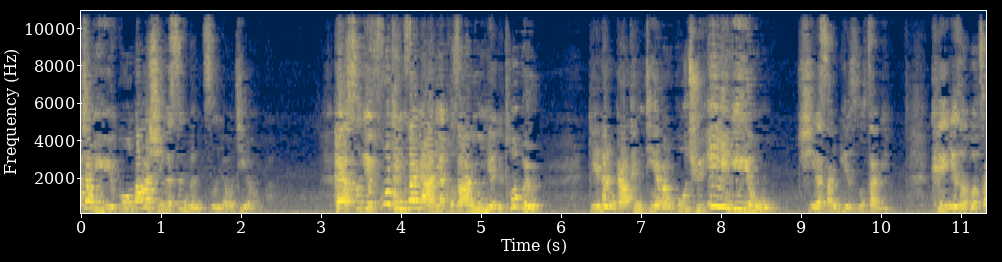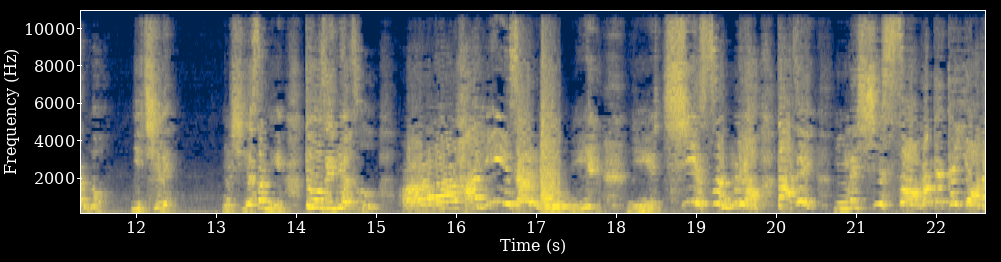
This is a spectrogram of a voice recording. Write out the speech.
叫雨果大学的生命只要结吧，还是给福亭上伢娘和上五年的托班，给人家听结完过去哎呦。先生给是真的，看你这个长老，你起来，我先生你都是日子啊，哈医生，你你气死我了，大贼，我来洗啥个个个要头，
